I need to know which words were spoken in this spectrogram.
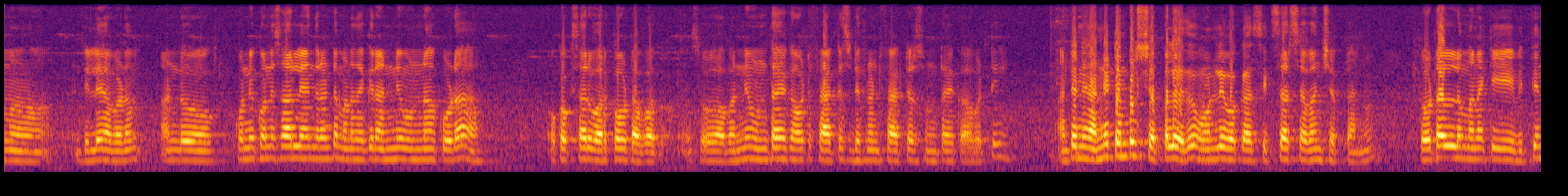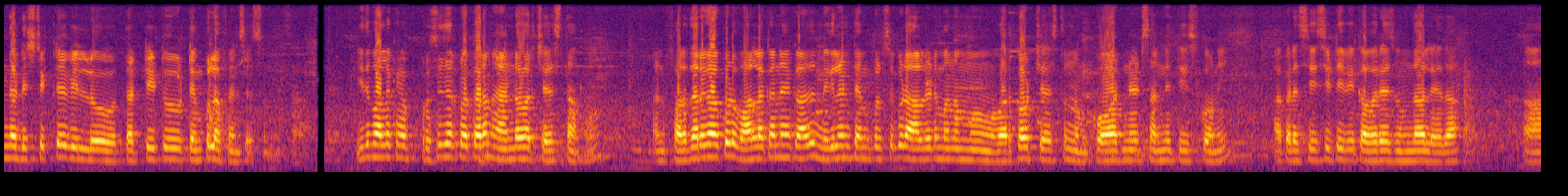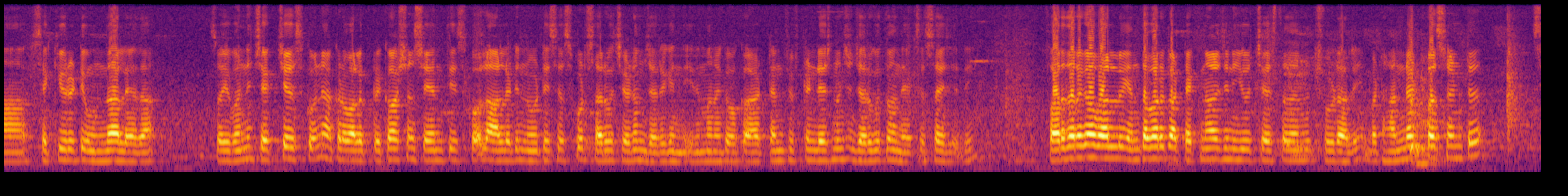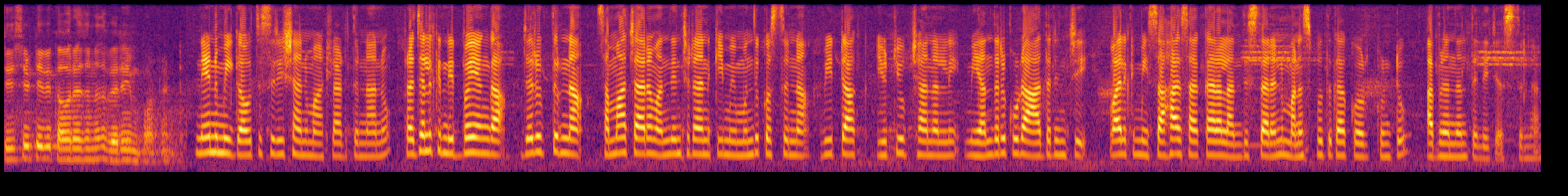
డిలే అవ్వడం. అండ్ కొన్ని కొన్నిసార్లు ఏంటంటే మన దగ్గర అన్నీ ఉన్నా కూడా ఒక్కొక్కసారి వర్కౌట్ అవ్వదు. సో అవన్నీ ఉంటాయి కాబట్టి ఫ్యాక్టర్స్ డిఫరెంట్ ఫ్యాక్టర్స్ ఉంటాయి కాబట్టి. అంటే నేను అన్ని టెంపుల్స్ చెప్పలేదు. ఓన్లీ ఒక సిక్స్ ఆర్ సెవెన్ చెప్పాను. టోటల్ మనకి విత్ ఇన్ ద డిస్ట్రిక్టే వీళ్ళు థర్టీ టూ టెంపుల్ అఫెన్సెస్ ఉన్నాయి. ఇది వాళ్ళకి ప్రొసీజర్ ప్రకారం హ్యాండ్ ఓవర్ చేస్తాము. అండ్ ఫర్దర్గా కూడా వాళ్ళకనే కాదు మిగిలిన టెంపుల్స్ కూడా ఆల్రెడీ మనము వర్కౌట్ చేస్తున్నాం. కోఆర్డినేట్స్ అన్నీ తీసుకొని అక్కడ సీసీటీవీ కవరేజ్ ఉందా లేదా సెక్యూరిటీ ఉందా లేదా. సో ఇవన్నీ చెక్ చేసుకొని అక్కడ వాళ్ళకి ప్రికాషన్స్ ఏం తీసుకోవాలో ఆల్రెడీ నోటీసెస్ కూడా సర్వ్ చేయడం జరిగింది. ఇది మనకి ఒక టెన్ ఫిఫ్టీన్ డేస్ నుంచి జరుగుతుంది ఎక్సర్సైజ్ ఇది. ఫర్దర్గా వాళ్ళు ఎంతవరకు ఆ టెక్నాలజీని యూజ్ చేస్తుందని చూడాలి. But hundred percent CCTV coverage అనేది వెరీ ఇంపార్టెంట్ నేను మీ గౌతు శిరీష అని మాట్లాడుతున్నాను. ప్రజలకు నిర్భయంగా జరుగుతున్న సమాచారం అందించడానికి మీ ముందుకొస్తున్న వీటాక్ యూట్యూబ్ ఛానల్ని మీ అందరూ కూడా ఆదరించి వాళ్ళకి మీ సహాయ సహకారాలు అందిస్తారని మనస్ఫూర్తిగా కోరుకుంటూ అభినందనలు తెలియజేస్తున్నాను.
